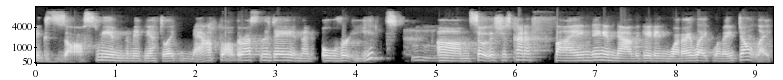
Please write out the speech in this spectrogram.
exhaust me and make me have to like nap all the rest of the day and then overeat. Mm-hmm. Um, so it was just kind of finding and navigating what I like, what I don't like.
